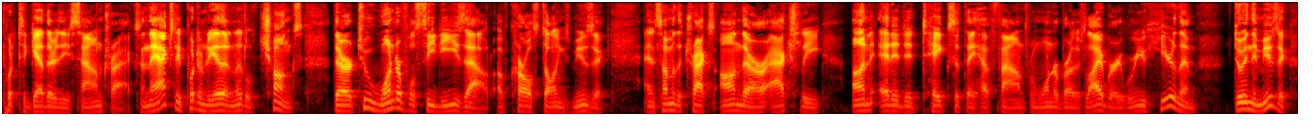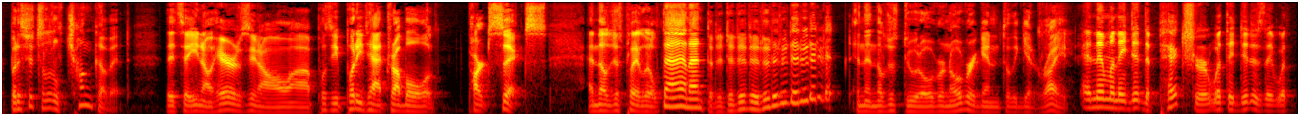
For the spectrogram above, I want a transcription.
put together these soundtracks. And they actually put them together in little chunks. There are two wonderful CDs out of Carl Stallings' music, and some of the tracks on there are actually unedited takes that they have found from Warner Brothers Library where you hear them doing the music, but it's just a little chunk of it. They'd say, you know, here's, you know, uh, Pussy Puddy Tat Trouble Part 6. And they'll just play a little and then they'll just do it over and over again until they get it right. And then when they did the picture, what they did is they what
